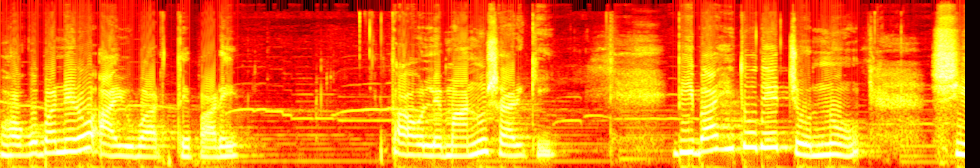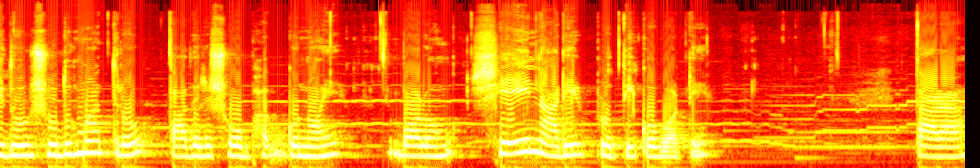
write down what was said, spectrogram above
ভগবানেরও আয়ু বাড়তে পারে। তাহলে মানুষ আর কি? বিবাহিতদের জন্য সিঁদুর শুধুমাত্র তাদের সৌভাগ্য নয়, বরং সেই নারীর প্রতীকও বটে। তারা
